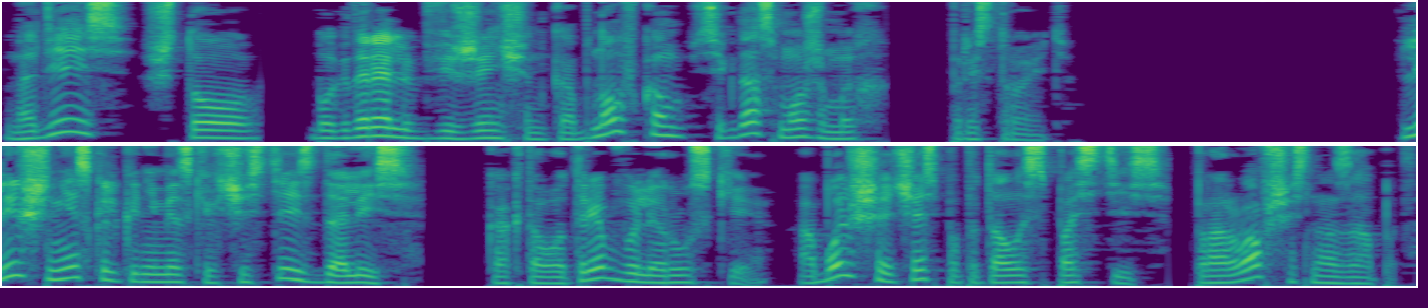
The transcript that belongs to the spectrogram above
надеясь, что благодаря любви женщин к обновкам всегда сможем их пристроить. Лишь несколько немецких частей сдались, как того требовали русские, а большая часть попыталась спастись, прорвавшись на запад.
